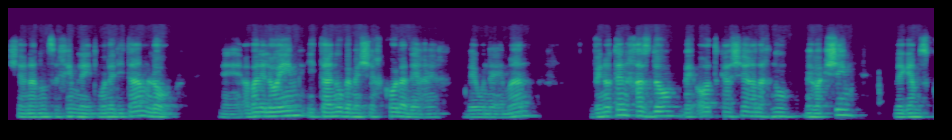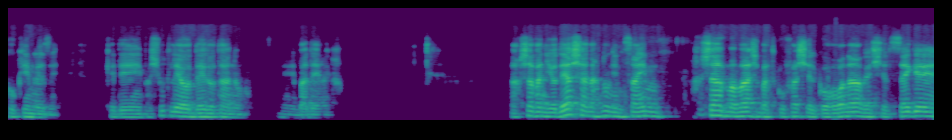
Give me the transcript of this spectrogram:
שאנחנו צריכים להתמודד איתם? לא. אבל אלוהים איתנו במשך כל הדרך, והוא נאמן, ונותן חסדו בעוד כאשר אנחנו מבקשים וגם זקוקים לזה, כדי פשוט לעודד אותנו בדרך. עכשיו, אני יודע שאנחנו נמצאים עכשיו ממש בתקופה של קורונה ושל סגר, אה,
